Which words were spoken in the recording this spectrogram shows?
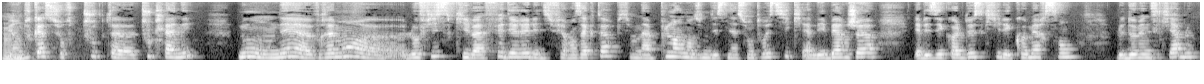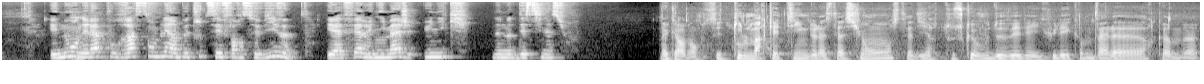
mais en mhm. tout cas sur toute toute l'année. Nous, on est vraiment l'office qui va fédérer les différents acteurs. Puis on a plein dans une destination touristique. Il y a l'hébergeur, il y a les écoles de ski, les commerçants, le domaine skiable. Et nous, on est là pour rassembler un peu toutes ces forces vives et à faire une image unique de notre destination. D'accord, donc c'est tout le marketing de la station, c'est-à-dire tout ce que vous devez véhiculer comme valeur, comme,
